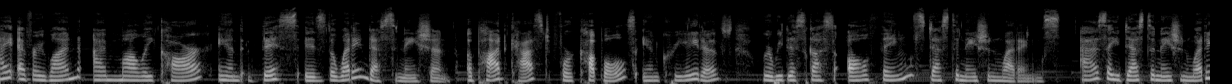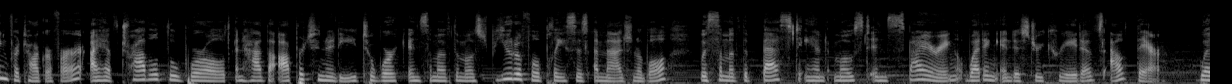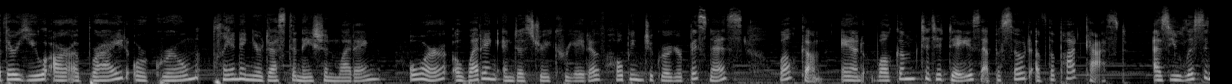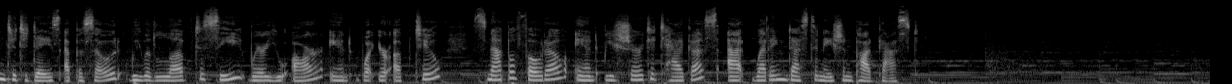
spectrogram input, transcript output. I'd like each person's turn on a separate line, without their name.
Hi, everyone. I'm Molly Carr, and this is The Wedding Destination, a podcast for couples and creatives where we discuss all things destination weddings. As a destination wedding photographer, I have traveled the world and had the opportunity to work in some of the most beautiful places imaginable with some of the best and most inspiring wedding industry creatives out there. Whether you are a bride or groom planning your destination wedding, or a wedding industry creative hoping to grow your business, welcome and welcome to today's episode of the podcast. As you listen to today's episode, we would love to see where you are and what you're up to. Snap a photo and be sure to tag us at Wedding Destination Podcast.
